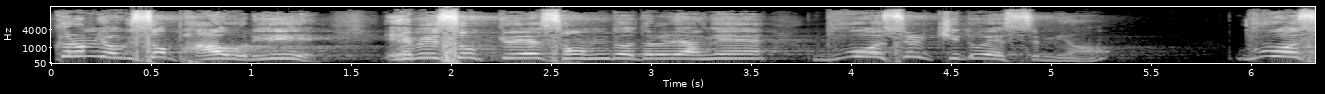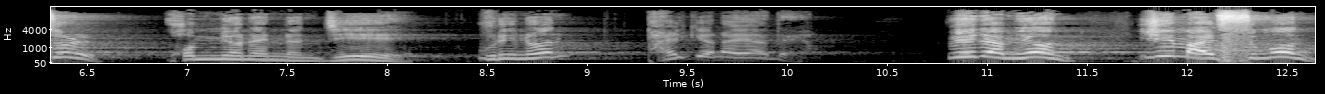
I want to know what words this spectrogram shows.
그럼 여기서 바울이 에베소 교회 성도들을 향해 무엇을 기도했으며 무엇을 권면했는지 우리는 발견해야 돼요. 왜냐하면 이 말씀은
